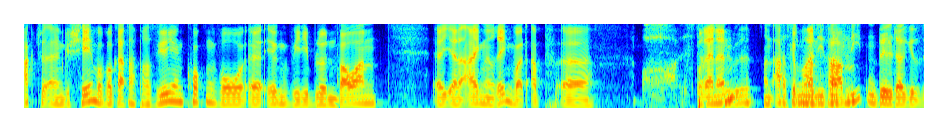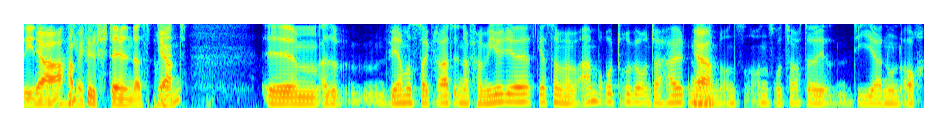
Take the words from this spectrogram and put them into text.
aktuellen Geschehen, wo wir gerade nach Brasilien gucken, wo äh, irgendwie die blöden Bauern äh, ihren eigenen Regenwald ab. Äh, übel? und Hast du mal abgebrannt die haben? Satellitenbilder gesehen, Ja, an wie ich. vielen Stellen das brennt? Ähm, also wir haben uns da gerade in der Familie gestern beim Abendbrot drüber unterhalten Ja. und uns, unsere Tochter, die ja nun auch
